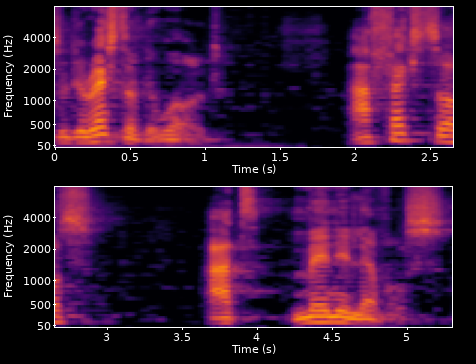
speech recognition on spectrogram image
to the rest of the world affects us at many levels.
